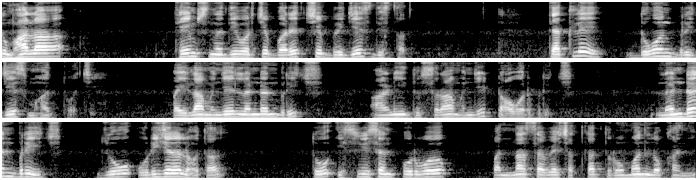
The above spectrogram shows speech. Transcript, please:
तुम्हाला थेम्स नदीवरचे बरेचसे ब्रिजेस दिसतात. त्यातले दोन ब्रिजेस महत्त्वाचे. पहिला म्हणजे लंडन ब्रिज आणि दुसरा म्हणजे टॉवर ब्रिज. लंडन ब्रिज जो ओरिजिनल होता तो इसवी सन पूर्व पन्नासाव्या शतकात रोमन लोकांनी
